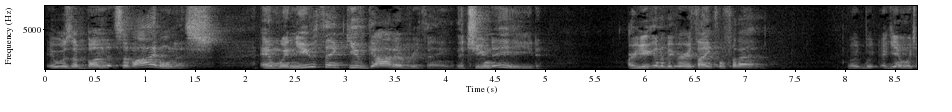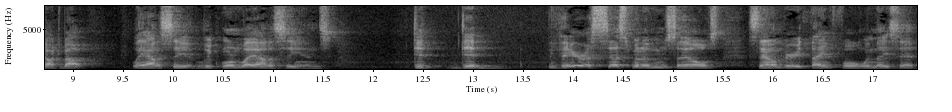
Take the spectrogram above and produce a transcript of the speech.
It was abundance of idleness. And when you think you've got everything that you need, are you going to be very thankful for that? We, we, again, we talked about Laodicea, lukewarm Laodiceans. Did, did their assessment of themselves sound very thankful when they said,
